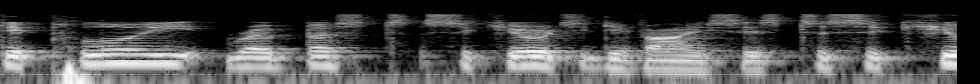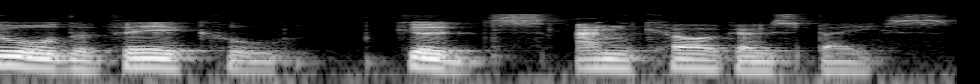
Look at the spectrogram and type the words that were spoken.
deploy robust security devices to secure the vehicle, goods, and cargo space.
